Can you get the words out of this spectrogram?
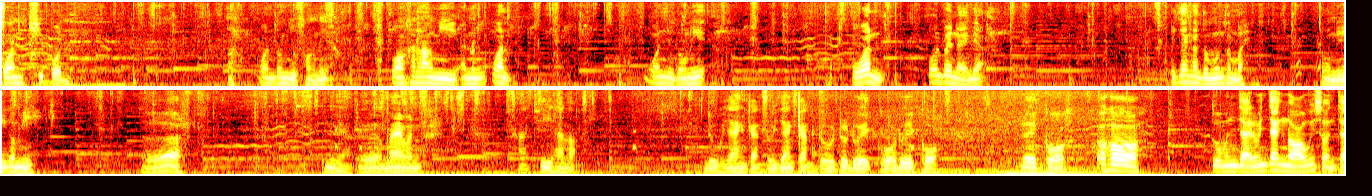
อ้วนขี้บ่นอะอ้วนต้องอยู่ฝั่งนี้อ้วนข้างล่างมีอันนึงอ้วนอ้วนอยู่ตรงนี้อ้วนอ้วนไปไหนเนี่ย ไปแย่งกันตรงนู้นทำไม ตรงนี้ก็มี เออ เนี่ย เออ แม่มันหาที่ให้ละ ดูแย่งกัน ดูแย่งกัน ดูดูด้วยโกด้วยโกด้วยโกโอ้โห ตัวมันใหญ่มันแย่งน้องไม่สนใจ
